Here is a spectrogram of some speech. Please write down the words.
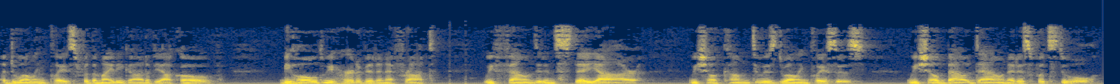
a dwelling place for the mighty God of Yaakov. Behold, we heard of it in Ephrat. We found it in Sde We shall come to his dwelling places. We shall bow down at his footstool.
